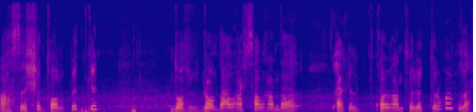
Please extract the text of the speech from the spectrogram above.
Асты іші толып кеткен. Жолды алғаш салғанда әкеліп қойған төлеттер ғой бұлар.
